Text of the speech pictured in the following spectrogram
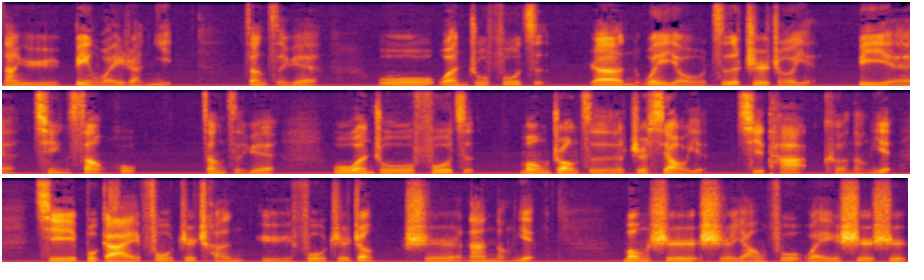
难与并为仁矣。”曾子曰：“吾闻诸夫子，人未有自治者也，必也亲丧乎？”曾子曰。吾闻诸夫子，孟庄子之孝也，其他可能也。其不改父之臣与父之政，是难能也。孟氏使杨夫为士师，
